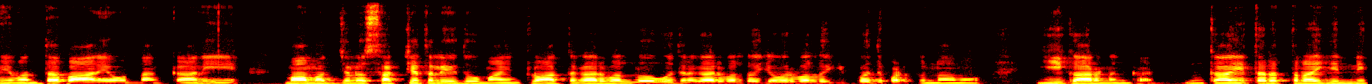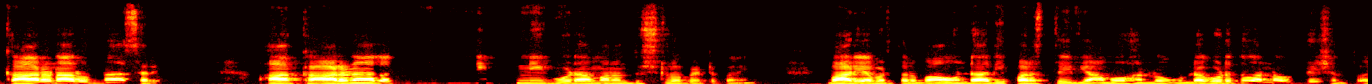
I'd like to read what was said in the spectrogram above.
మేమంతా బాగానే ఉన్నాం కానీ మా మధ్యలో సఖ్యత లేదు మా ఇంట్లో అత్తగారి వల్ల వదిన గారి వల్ల ఎవరి వల్ల ఇబ్బంది పడుతున్నాము ఈ కారణం కానీ ఇంకా ఇతరత్ర ఎన్ని కారణాలు ఉన్నా సరే ఆ కారణాలన్నింటినీ కూడా మనం దృష్టిలో పెట్టుకొని భార్యాభర్తలు బాగుండాలి పరిస్థితి వ్యామోహంలో ఉండకూడదు అన్న ఉద్దేశంతో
